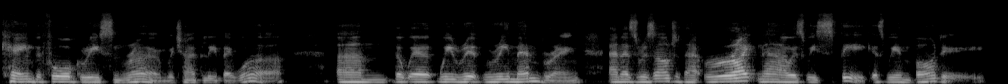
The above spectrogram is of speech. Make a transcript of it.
came before Greece and Rome, which I believe they were, um, that we're we re remembering. And as a result of that, right now, as we speak, as we embody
